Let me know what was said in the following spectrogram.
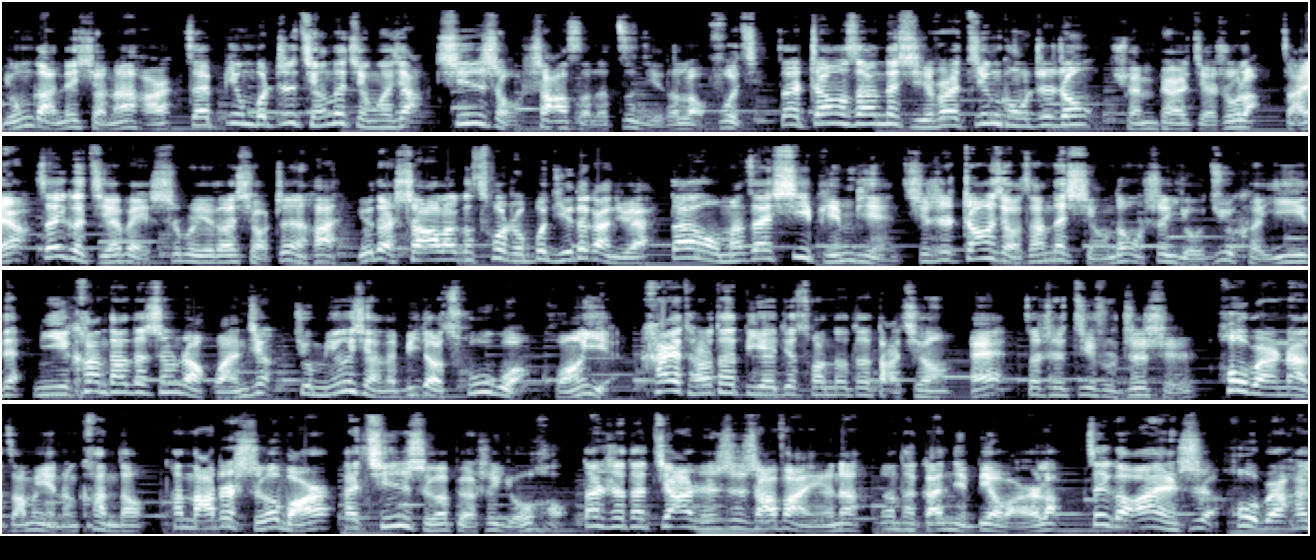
勇敢的小男孩，在并不知情的情况下，亲手杀死了自己的老父亲。在张三的媳妇惊恐之中，全片结束了。咋样？这个结尾是不是有点小震撼？有点杀了个措手不及的感觉？但我们再细品品，其实张小三的行动是有据可依的。你看他的生长环境，就明显的比较粗犷狂野。开头他爹就撺掇他打枪，哎，这是技术支持。后边呢，咱们也能看到他拿着蛇玩，还亲蛇表示友好。但是他家人是啥反应呢？让他赶紧别玩了。这个暗示后边还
